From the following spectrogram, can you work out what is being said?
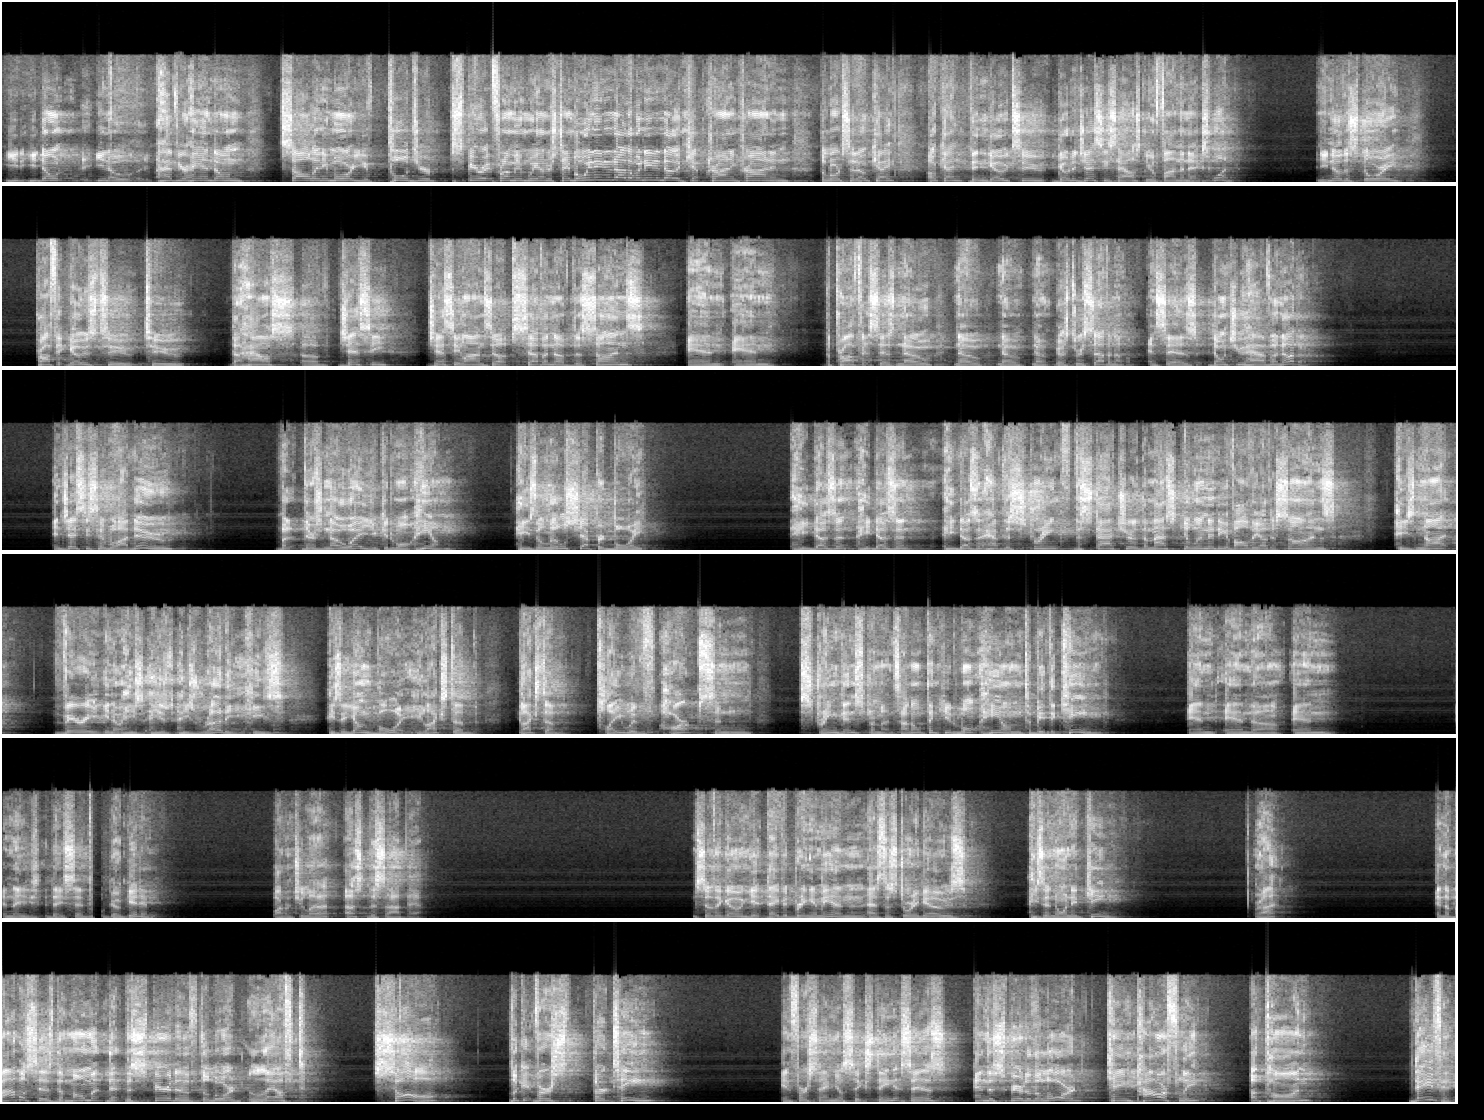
you, you don't, you know, have your hand on Saul anymore. You've pulled your spirit from him. We understand, but we need another. We need another. Kept crying and crying, and the Lord said, "Okay, okay. Then go to go to Jesse's house, and you'll find the next one." And you know the story. Prophet goes to to the house of Jesse. Jesse lines up seven of the sons, and and the prophet says, "No, no, no, no." Goes through seven of them and says, "Don't you have another?" And Jesse said, "Well, I do." But there's no way you could want him. He's a little shepherd boy. He doesn't, he doesn't, he doesn't have the strength, the stature, the masculinity of all the other sons. He's not very, you know, he's he's he's ruddy. He's he's a young boy. He likes to he likes to play with harps and stringed instruments. I don't think you'd want him to be the king. And and uh, and and they they said, well, go get him. Why don't you let us decide that? And so they go and get David, bring him in. And as the story goes, he's anointed king, right? And the Bible says the moment that the Spirit of the Lord left Saul, look at verse 13 in 1 Samuel 16, it says, And the Spirit of the Lord came powerfully upon David.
